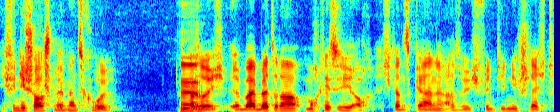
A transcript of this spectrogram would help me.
ich finde die Schauspieler ganz cool. Ja. Also ich, äh, bei Blätter mochte ich sie auch echt ganz gerne. Also ich finde die nicht schlecht.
